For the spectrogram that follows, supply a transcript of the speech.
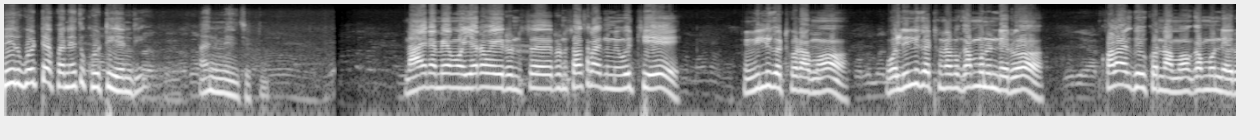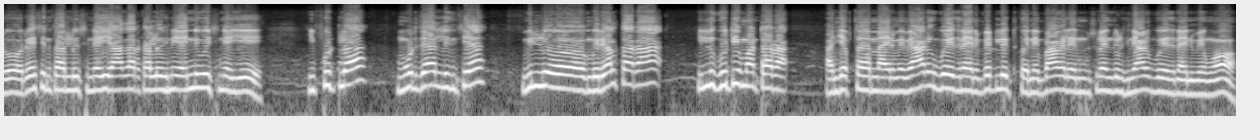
మీరు కొట్టే పని అయితే కొట్టియండి అని మేము చెప్పాం నాయన మేము ఇరవై రెండు రెండు సంవత్సరాలు మేము వచ్చి. మేము ఇల్లు కట్టుకున్నాము. వాళ్ళు ఇల్లు కట్టుకున్నప్పుడు గమ్మునుండారు కొలాలు దూకున్నాము గమ్మున్నారు రేషన్ కార్డులు వచ్చినాయి ఆధార్ కార్డులు వచ్చినాయి అన్నీ వచ్చినాయి. ఇప్పట్లో మూడు దేళ్ళ నుంచే మిల్లు మీరు వెళ్తారా? ఇల్లు గుట్టిమంటారా అని చెప్తారు నాయన మేము ఆడికి పోయేది నాయన బిడ్డలు ఎత్తుకొని బాగలేని ముసలి దొరికి ఆడికి పోయేది నాయన మేము?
